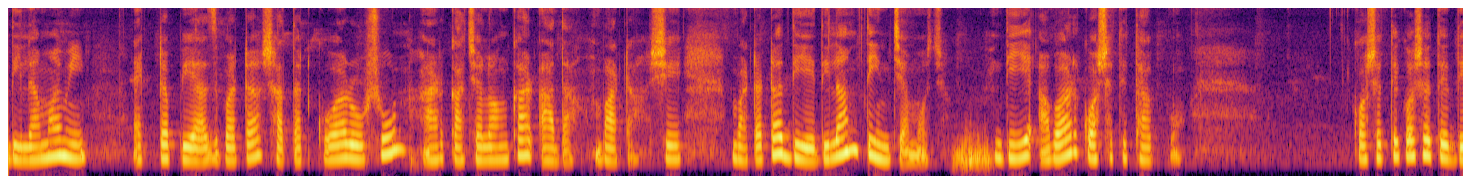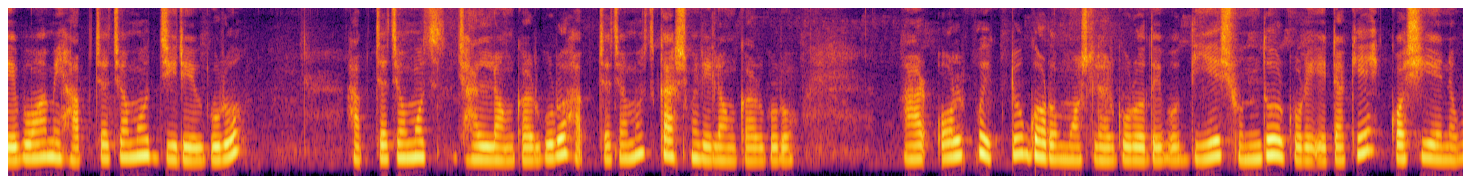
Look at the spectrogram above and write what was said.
দিলাম আমি একটা পেঁয়াজ বাটা সাত আট কোয়া রসুন আর কাঁচা লঙ্কার আদা বাটা। সে বাটাটা দিয়ে দিলাম তিন চামচ। দিয়ে আবার কষাতে থাকব। কষাতে কষাতে দেব আমি হাফ চা চামচ জিরে গুঁড়ো, হাফ চা চামচ ঝাল লঙ্কার গুঁড়ো, হাফ চা চামচ কাশ্মীরি লঙ্কার গুঁড়ো। আর অল্প একটু গরম মশলার গুঁড়ো দেব, দিয়ে সুন্দর করে এটাকে কষিয়ে নেব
